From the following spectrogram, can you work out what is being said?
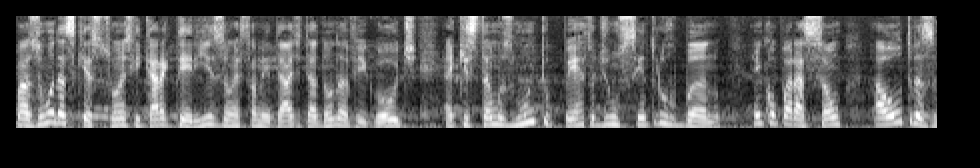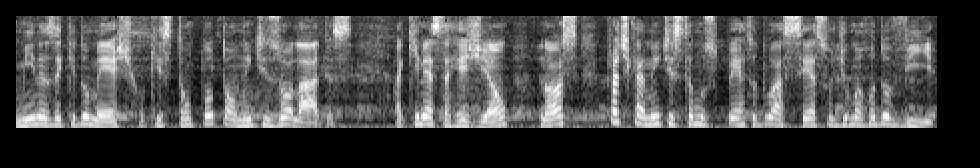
mas uma das questões que caracterizam essa unidade da Dom Davi Gold é que estamos muito perto de um centro urbano, em comparação a outras minas aqui do México que estão totalmente isoladas. Aqui nesta região, nós praticamente estamos perto do acesso de uma rodovia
